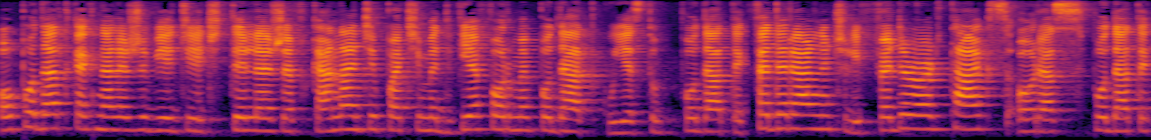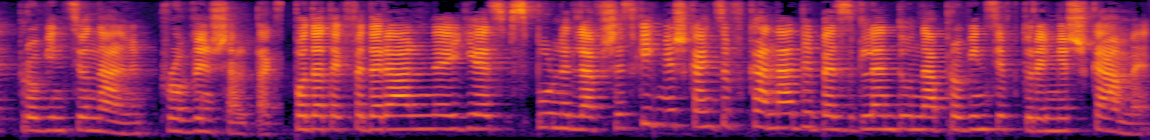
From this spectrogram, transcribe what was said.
o podatkach należy wiedzieć tyle, że w Kanadzie płacimy dwie formy podatku. Jest to podatek federalny, czyli federal tax oraz podatek prowincjonalny, provincial tax. Podatek federalny jest wspólny dla wszystkich mieszkańców Kanady bez względu na prowincję, w której mieszkamy.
